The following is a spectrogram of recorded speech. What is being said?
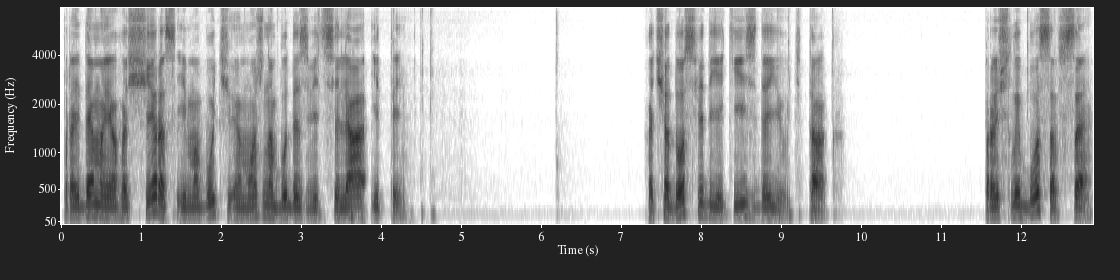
Пройдемо його ще раз, і, мабуть, е, можна буде звідсіля іти. Хоча досвід якийсь дають. Так. Пройшли боса, все.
